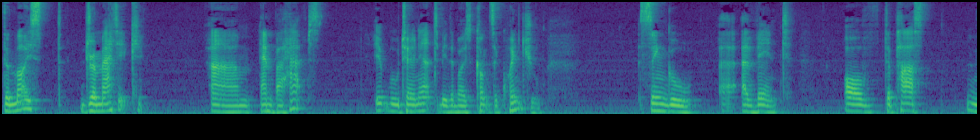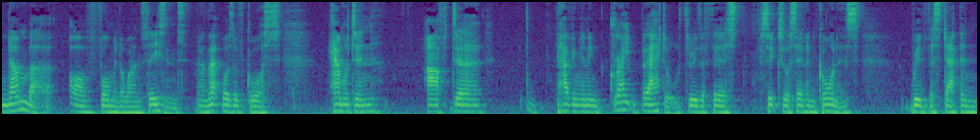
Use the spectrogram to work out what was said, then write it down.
the most dramatic um, and perhaps it will turn out to be the most consequential single uh, event of the past number of Formula One seasons, and that was, of course, Hamilton after having a great battle through the first six or seven corners with Verstappen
